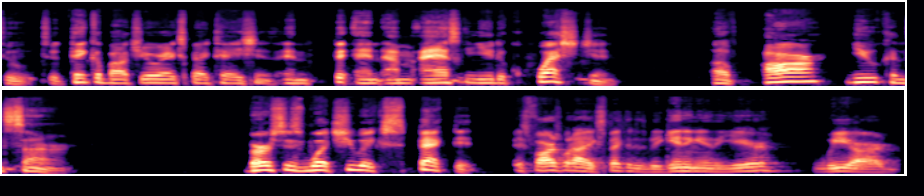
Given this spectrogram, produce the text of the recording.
to to think about your expectations and and I'm asking you the question of are you concerned versus what you expected? As far as what I expected at the beginning of the year, we are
